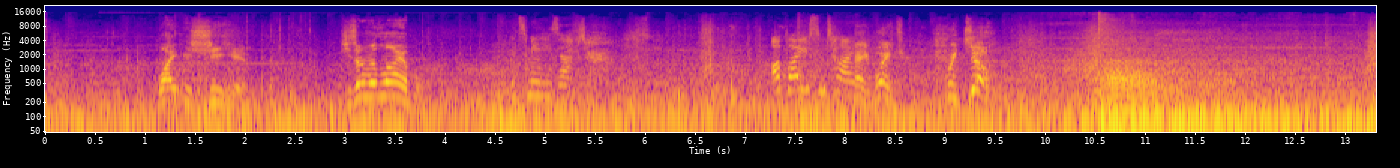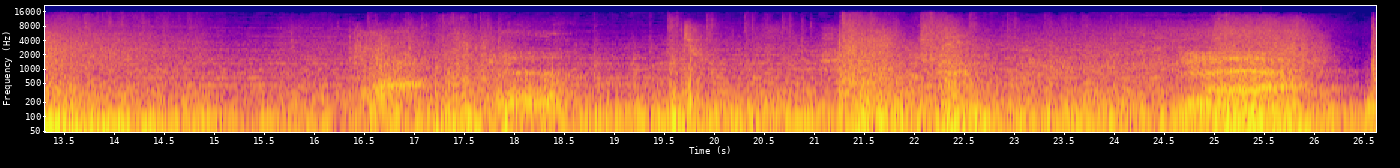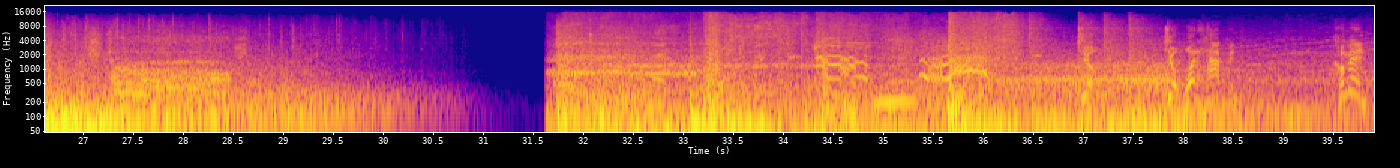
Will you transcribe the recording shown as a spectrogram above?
Why is she here? She's unreliable. It's me he's after. I'll buy you some time. Hey, wait! Wait, Jill! Yo, what happened? Come in!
